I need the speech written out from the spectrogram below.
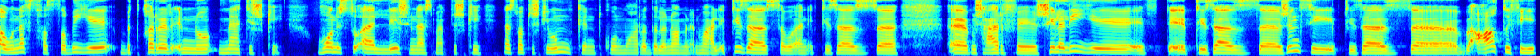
أو نفسها الصبية بتقرر إنه ما تشكي. وهون السؤال ليش الناس ما بتشكي؟ الناس ما بتشكي ممكن تكون معرضة لنوع من أنواع الابتزاز سواء ابتزاز آه، مش عارفة شلالية ابت- ابتزاز جنسي ابتزاز عاطفي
